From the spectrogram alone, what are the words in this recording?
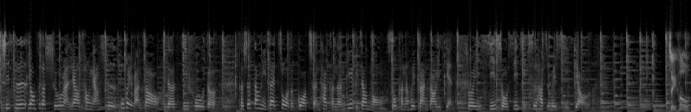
其实用这个食物染料冲凉是不会染到你的肌肤的，可是当你在做的过程，它可能因为比较浓，所以可能会沾到一点，所以洗手洗几次它就会洗掉了。最后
